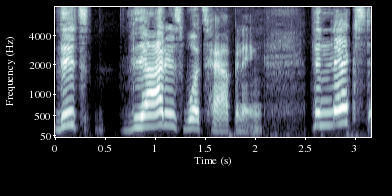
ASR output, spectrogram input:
That's that is what's happening. The next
